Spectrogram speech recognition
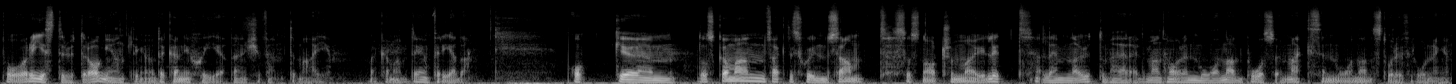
på registerutdrag egentligen och det kan ju ske den 25 maj. Man, det är en fredag. Och ehm, då ska man faktiskt skyndsamt så snart som möjligt lämna ut de här. Man har en månad på sig, max en månad står det i förordningen.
